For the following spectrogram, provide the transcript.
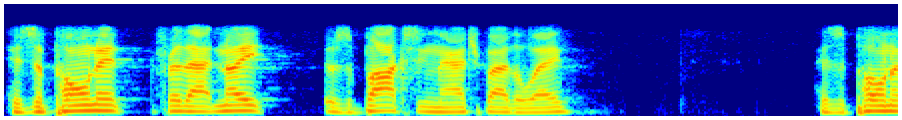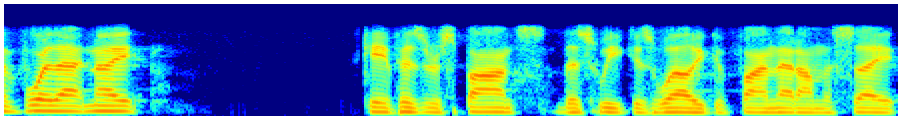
His opponent for that night, it was a boxing match, by the way. His opponent for that night gave his response this week as well. You can find that on the site.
